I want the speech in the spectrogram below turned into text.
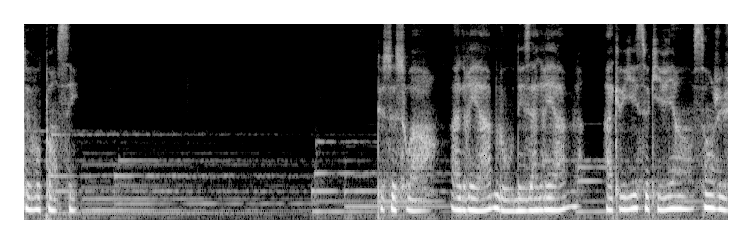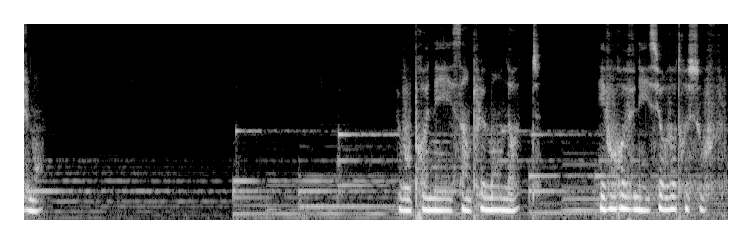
de vos pensées. Que ce soit agréable ou désagréable, accueillez ce qui vient sans jugement. Vous prenez simplement note et vous revenez sur votre souffle,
